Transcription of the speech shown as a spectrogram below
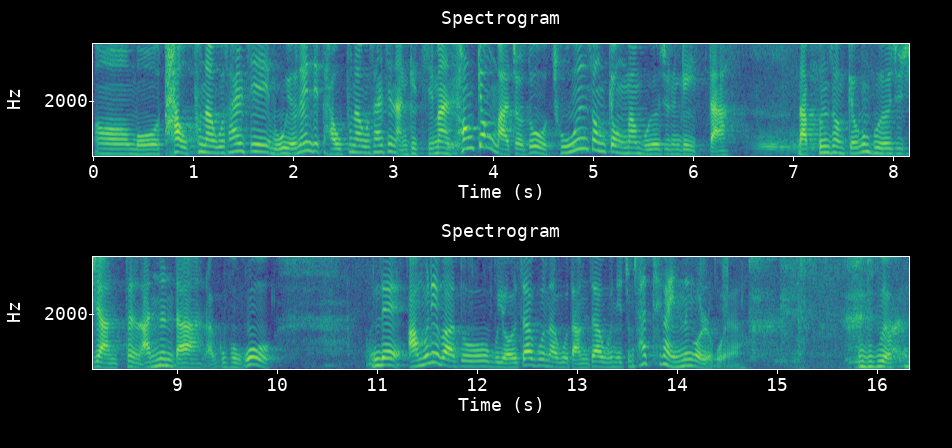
어 뭐 다 오픈하고 살지 뭐 연예인들이 다 오픈하고 살진 않겠지만 네. 성격마저도 좋은 성격만 보여주는 게 있다. 어, 나쁜 성격은 보여주지 않는다라고 보고 근데 아무리 봐도 뭐 여자분하고 남자분이 좀 사치가 있는 걸로 보여요. 누구야? 자-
